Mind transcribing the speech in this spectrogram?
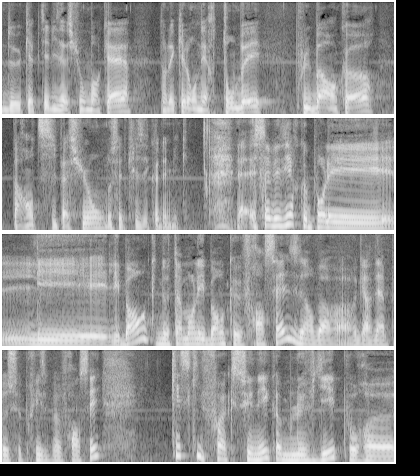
de capitalisation bancaire, dans laquelle on est retombé plus bas encore par anticipation de cette crise économique. Euh, ça veut dire que pour les, les, les banques, notamment les banques françaises, on va regarder un peu ce prisme français, qu'est-ce qu'il faut actionner comme levier pour, euh,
